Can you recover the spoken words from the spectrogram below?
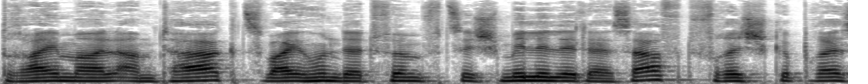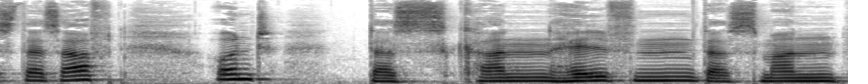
dreimal am Tag 250 Milliliter Saft, frisch gepresster Saft und das kann helfen, dass man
